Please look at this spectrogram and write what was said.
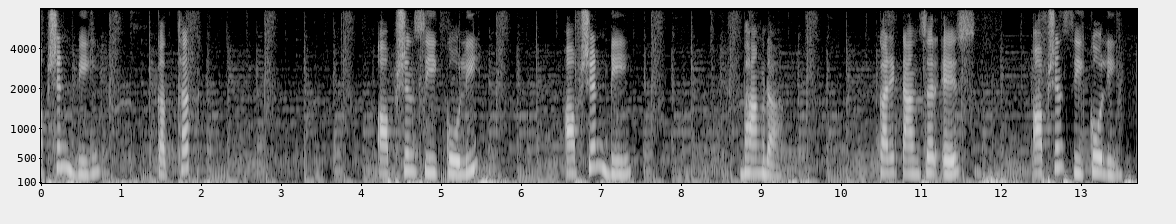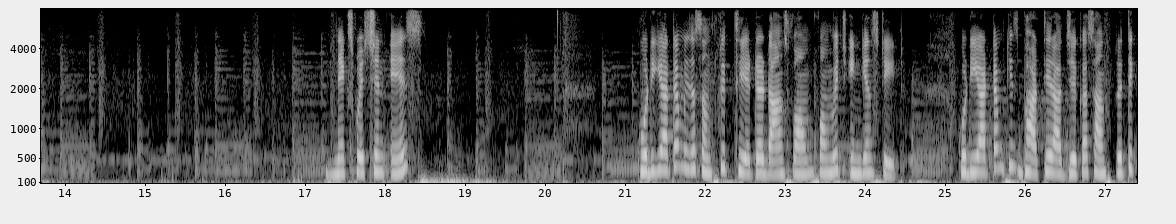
option B Kathak option C Koli option D Bhangra correct answer is option C Koli next question is Kudiyattam is a Sanskrit theatre dance form from which Indian state Kudiyattam किस भारतीय राज्य का सांस्कृतिक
